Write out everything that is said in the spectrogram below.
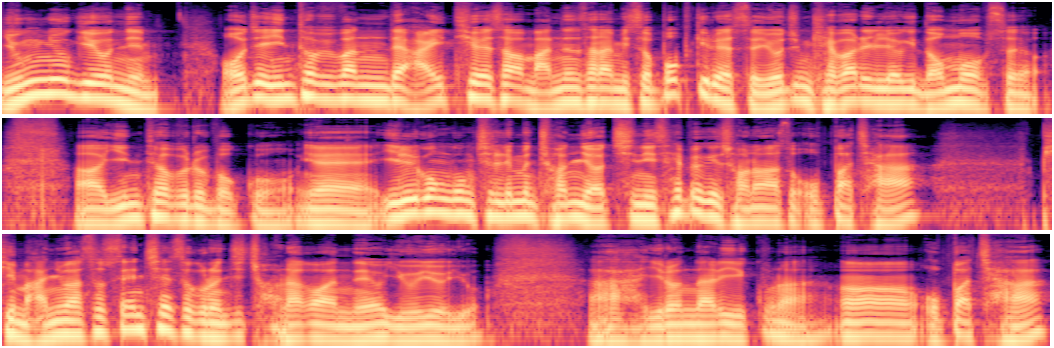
6625님, 어제 인터뷰 봤는데 IT 회사와 맞는 사람이 있어 뽑기로 했어요. 요즘 개발 인력이 너무 없어요. 아, 인터뷰를 보고. 예. 1007님은 전 여친이 새벽에 전화 와서 오빠 자. 비 많이 와서 센치해서 그런지 전화가 왔네요. 유유유. 아, 이런 날이 있구나. 어, 오빠 자.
